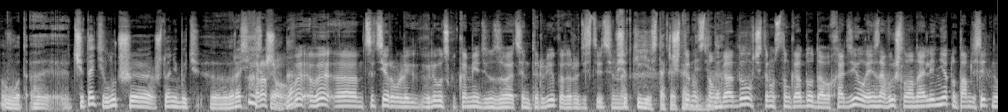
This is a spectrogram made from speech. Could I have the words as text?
вот. Э, читайте лучше что-нибудь э, российское. Хорошо. Да? Вы, вы э, цитировали голливудскую комедию, называется «Интервью», которая действительно... Все-таки есть такая в 14 комедия, году, да? В 2014 году, да, выходила. Я не знаю, вышла она или нет, но там действительно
